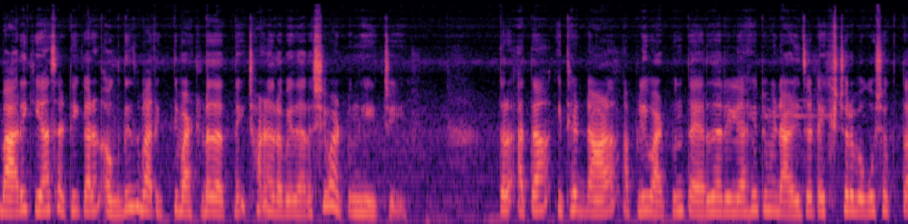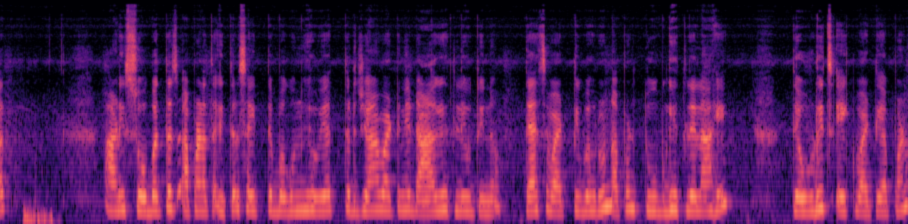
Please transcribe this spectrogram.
बारीक यासाठी कारण अगदीच बारीक ती वाटलं जात नाही छान रवेदार अशी वाटून घ्यायची. तर आता इथे डाळ आपली वाटून तयार झालेली आहे. तुम्ही डाळीचं टेक्स्चर बघू शकतात. आणि सोबतच आपण आता इतर साहित्य बघून घेऊयात. तर ज्या वाटीने डाळ घेतली होती ना त्याच वाटीभरून आपण तूप घेतलेलं आहे. तेवढीच एक वाटी आपण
